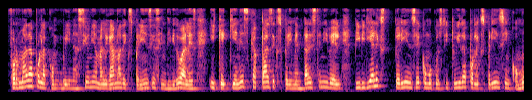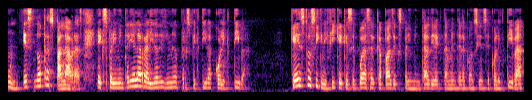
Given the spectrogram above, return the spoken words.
formada por la combinación y amalgama de experiencias individuales y que quien es capaz de experimentar este nivel viviría la experiencia como constituida por la experiencia en común. Es, en otras palabras, experimentaría la realidad desde una perspectiva colectiva. Que esto signifique que se pueda ser capaz de experimentar directamente la conciencia colectiva,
